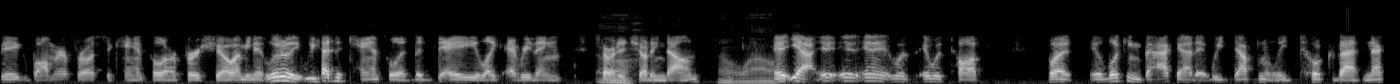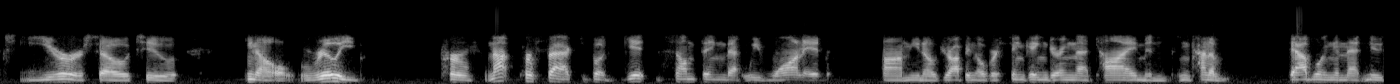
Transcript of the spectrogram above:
big bummer for us to cancel our first show. I mean, it literally we had to cancel it the day like everything started Oh. shutting down. Oh wow. It, yeah, it, it, and it was it was tough, but it, looking back at it, we definitely took that next year or so to, you know, really, per not perfect, but get something that we wanted. Um, you know, dropping overthinking during that time and, and kind of dabbling in that new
